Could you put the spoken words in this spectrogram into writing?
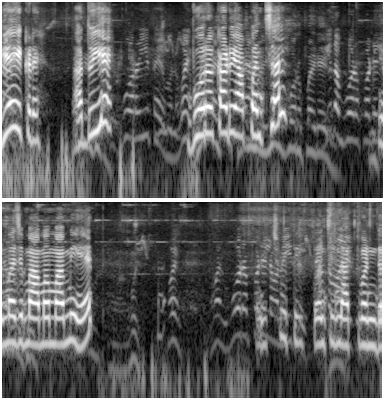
ये इकडे. आदू ये. बोरं काढूया आपण चल. हे माझे मामा मामी आहेत. छोटी त्यांची नातवंड.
